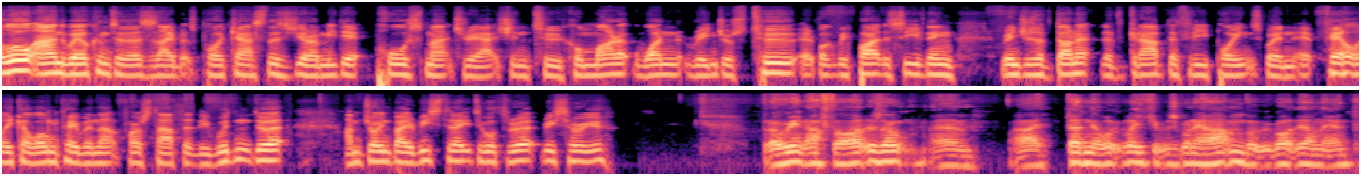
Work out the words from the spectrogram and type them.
Hello and welcome to This is Ibrox podcast. This is your immediate post-match reaction to Kilmarnock 1, Rangers 2 at Rugby Park this evening. Rangers have done it. They've grabbed the three points when it felt like a long time in that first half that they wouldn't do it. I'm joined by Reiss tonight to go through it. Reiss, how are you? Brilliant after that result. Um, I didn't look like it was going to happen, but we got there in the end.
